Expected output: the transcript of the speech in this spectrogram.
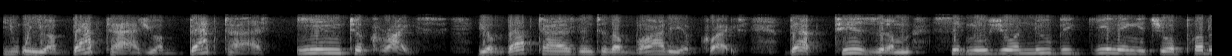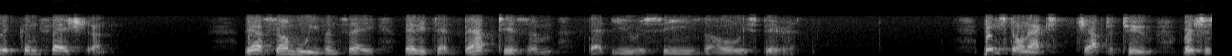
you, when you are baptized, you are baptized into Christ. You're baptized into the body of Christ. Baptism signals your new beginning, it's your public confession. There are some who even say that it's at baptism that you receive the Holy Spirit. Based on Acts chapter 2, verses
